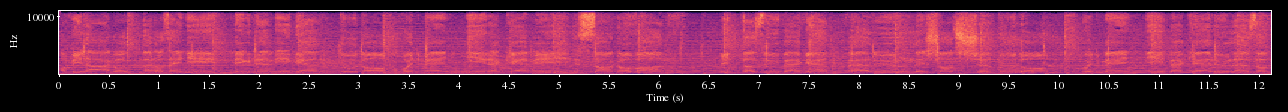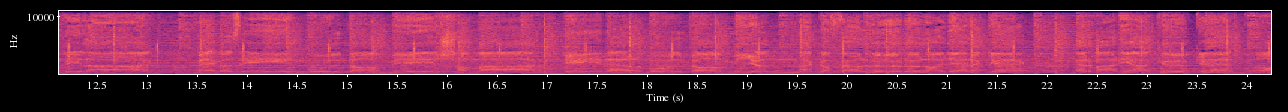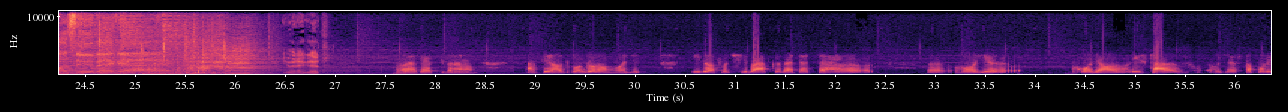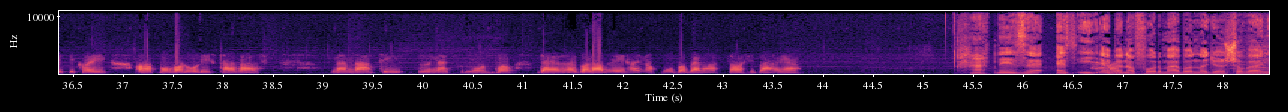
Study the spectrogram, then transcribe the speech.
a világot, mert az enyém még nem igen tudom, hogy mennyire kemény szaga van. Itt az üvegen belül, és azt se tudom, hogy mennyibe kerül ez a világ, meg az én múltam, és ha már én elmúltam, jönnek a felhőről a gyerekek, mert várják őket az üvegek. Jó reggelt! Jó reggelt kívánok! Hát én azt gondolom, hogy igaz, hogy hibát követett el, hogy, hogy, a listáz, hogy ezt a politikai alapon való listázást nem náci bűnnek mondta, de legalább néhány nap múlva belátta a hibáját. Hát nézze, ez így hát. ebben a formában nagyon sovány.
